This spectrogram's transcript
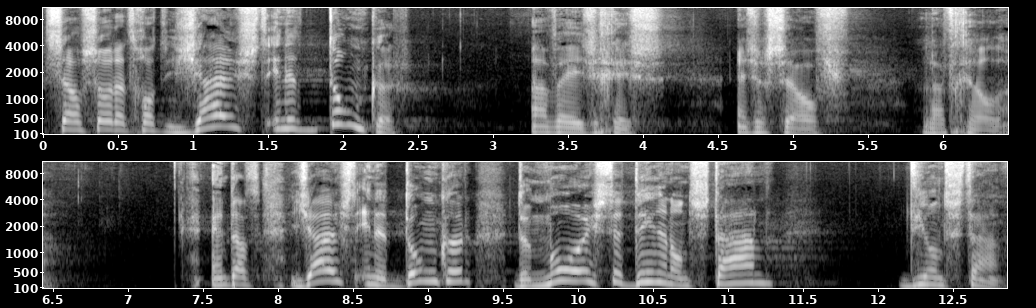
zelfs zo dat God juist in het donker aanwezig is en zichzelf laat gelden. En dat juist in het donker de mooiste dingen ontstaan die ontstaan.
